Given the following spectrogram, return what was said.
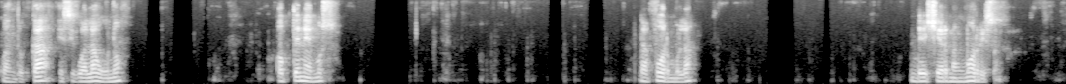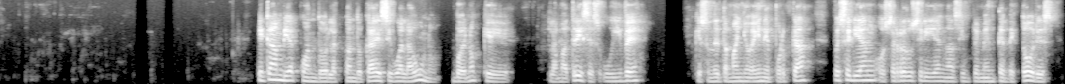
Cuando K es igual a 1, obtenemos la fórmula de Sherman Morrison. ¿Qué cambia cuando, cuando K es igual a 1? Bueno, que las matrices U y B, que son de tamaño n por K, pues serían o se reducirían a simplemente vectores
